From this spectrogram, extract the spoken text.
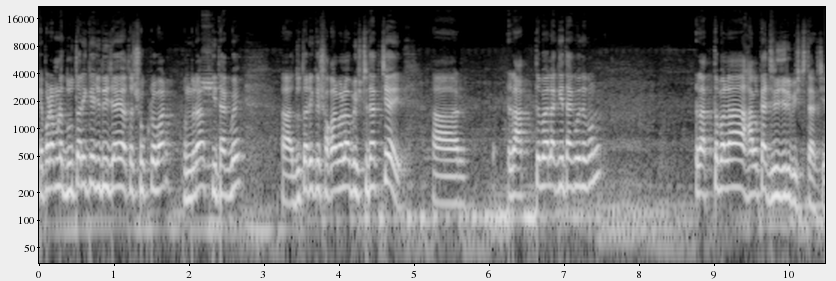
এরপর আমরা দু তারিখে যদি যাই, অর্থাৎ শুক্রবার, বন্ধুরা, কী থাকবে? দু তারিখে সকালবেলা বৃষ্টি থাকছে, আর রাত্রেবেলা কী থাকবে দেখুন? রাত্রেবেলা হালকা ঝিরিঝিরি বৃষ্টি থাকছে।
